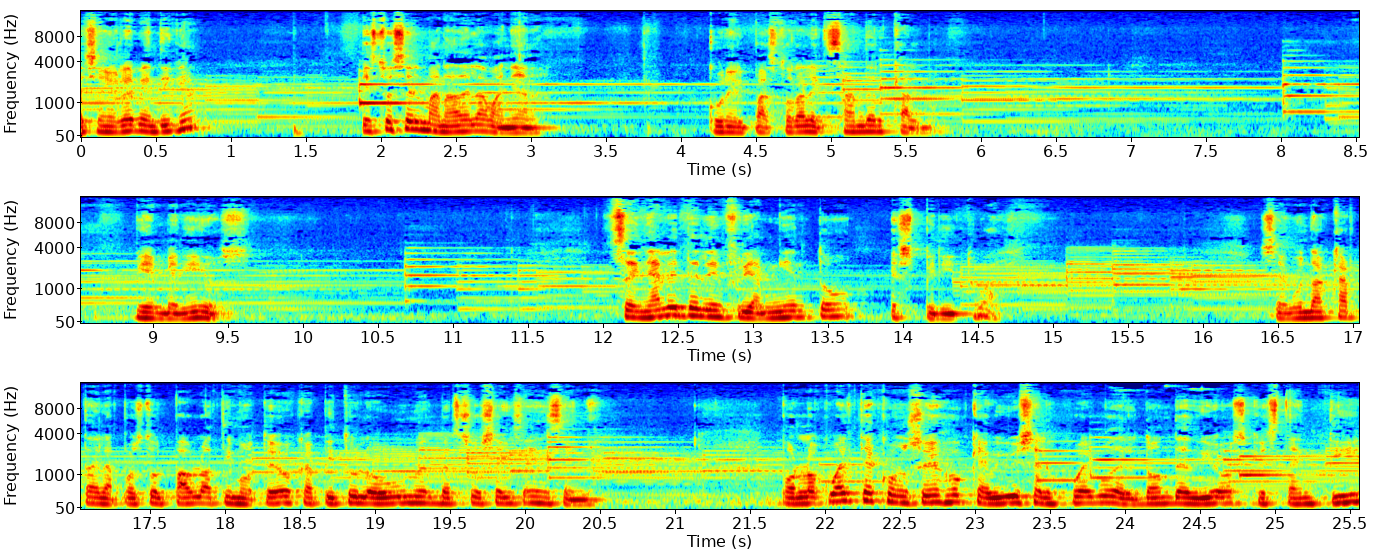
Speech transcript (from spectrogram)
el Señor les bendiga. Esto es el maná de la mañana con el pastor Alexander Calvo. Bienvenidos. Señales del enfriamiento espiritual. Segunda carta del apóstol Pablo a Timoteo capítulo 1, el verso 6 enseña. Por lo cual te aconsejo que avives el fuego del don de Dios que está en ti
